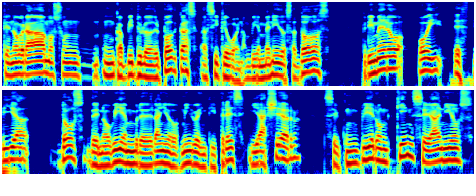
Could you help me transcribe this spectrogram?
que no grabamos un, un capítulo del podcast, así que bueno, bienvenidos a todos. Primero, hoy es día 2 de noviembre del año 2023 y ayer se cumplieron 15 años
